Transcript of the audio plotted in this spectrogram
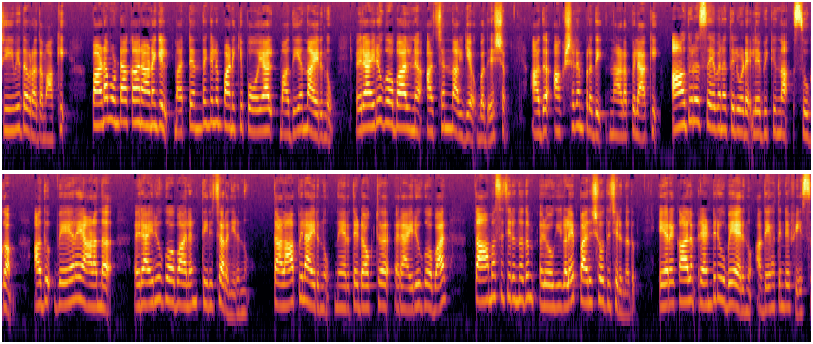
ജീവിതവ്രതമാക്കി. പണമുണ്ടാക്കാനാണെങ്കിൽ മറ്റെന്തെങ്കിലും പണിക്ക് പോയാൽ മതിയെന്നായിരുന്നു രൈരു ഗോപാലിന് അച്ഛൻ നൽകിയ ഉപദേശം. അത് അക്ഷരം പ്രതി നടപ്പിലാക്കി. ആതുര സേവനത്തിലൂടെ ലഭിക്കുന്ന സുഖം അത് വേറെയാണെന്ന് രൈരു ഗോപാലൻ തിരിച്ചറിഞ്ഞിരുന്നു. തളാപ്പിലായിരുന്നു നേരത്തെ ഡോക്ടർ റൈരു ഗോപാൽ താമസിച്ചിരുന്നതും രോഗികളെ പരിശോധിച്ചിരുന്നതും. ഏറെക്കാലം രണ്ട് രൂപയായിരുന്നു അദ്ദേഹത്തിന്റെ ഫീസ്.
